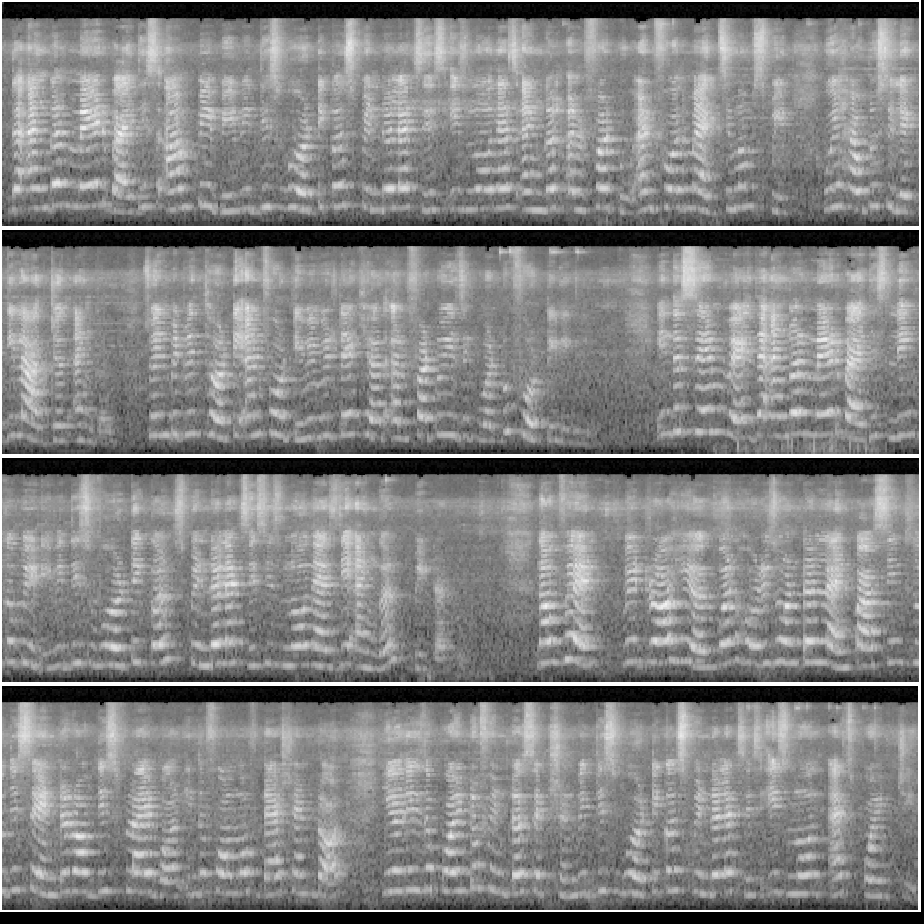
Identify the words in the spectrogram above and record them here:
The angle made by this arm PB with this vertical spindle axis is known as angle alpha 2 and for the maximum speed we have to select the larger angle. So in between 30 and 40 we will take here alpha 2 is equal to 40 degree. In the same way the angle made by this link BD with this vertical spindle axis is known as the angle beta 2. Now when we draw here one horizontal line passing through the center of this fly ball in the form of dash and dot. Here is the point of intersection with this vertical spindle axis is known as point G.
